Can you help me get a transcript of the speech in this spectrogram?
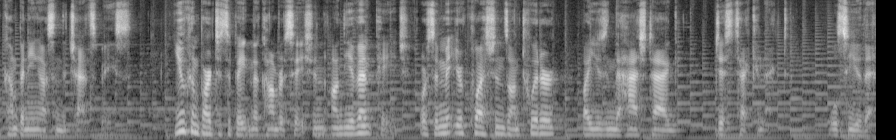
accompanying us in the chat space. You can participate in the conversation on the event page or submit your questions on Twitter by using the hashtag GistTechConnect. We'll see you then.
